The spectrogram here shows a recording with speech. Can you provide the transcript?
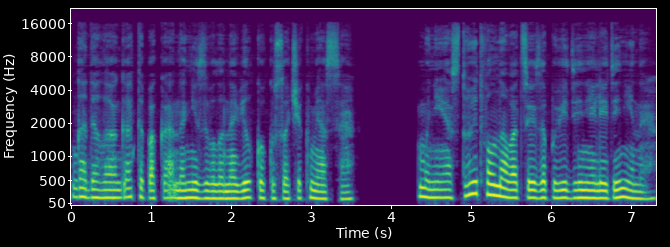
Гадала Агата, пока нанизывала на вилку кусочек мяса. «Мне стоит волноваться из-за поведения леди Нины?»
